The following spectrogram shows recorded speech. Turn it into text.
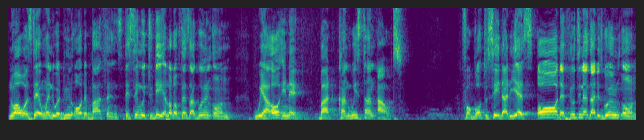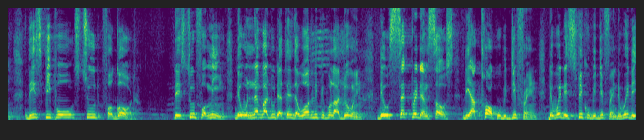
Noah was there when they were doing all the bad things. The same way today, a lot of things are going on. We are all in it. But can we stand out? For God to say that, yes, all the filthiness that is going on, these people stood for God. They stood for me. They will never do the things the worldly people are doing. They will separate themselves. Their talk will be different. The way they speak will be different. The way they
